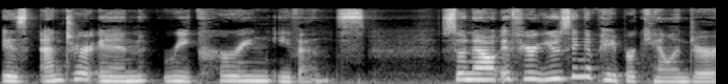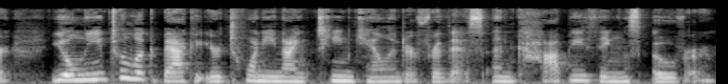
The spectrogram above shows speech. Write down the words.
is enter in recurring events. So, now if you're using a paper calendar, you'll need to look back at your 2019 calendar for this and copy things over.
